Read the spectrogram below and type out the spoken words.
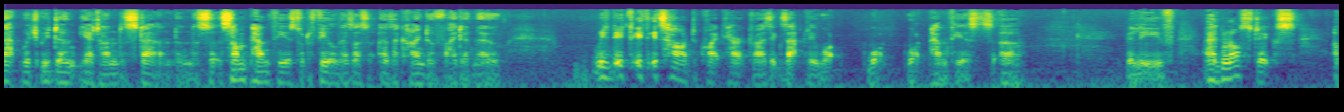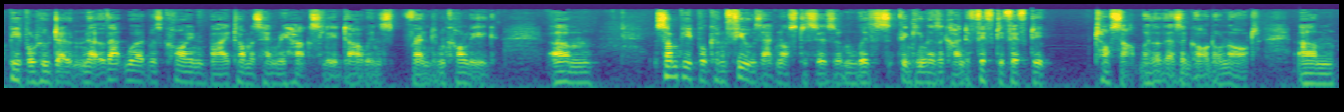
that which we don't yet understand. And some pantheists sort of feel there's a, as a kind of, I don't know, it, it, it's hard to quite characterize exactly what, what, what pantheists uh, believe. Agnostics are people who don't know. That word was coined by Thomas Henry Huxley, Darwin's friend and colleague. Um, some people confuse agnosticism with thinking there's a kind of 50 50 toss up whether there's a God or not. Um,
